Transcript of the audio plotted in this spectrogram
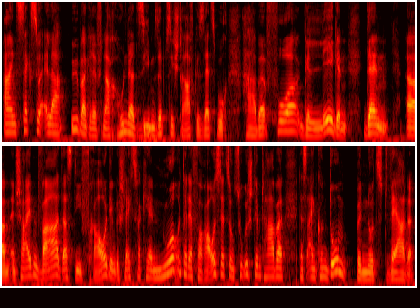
Ein sexueller Übergriff nach 177 Strafgesetzbuch habe vorgelegen. Denn ähm, entscheidend war, dass die Frau dem Geschlechtsverkehr nur unter der Voraussetzung zugestimmt habe, dass ein Kondom benutzt werde.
